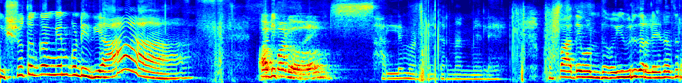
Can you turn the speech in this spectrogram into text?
ಇಷ್ಟು ತನಕ ಹಂಗೆ ಅನ್ಕೊಂಡಿದ್ಯಾ? ನೋಡಿ ಮಾಡು. ಹಲ್ಲೆ ಮಾಡ್ತಾ ಇದ್ದಾರೆ ನನ್ನ ಮೇಲೆ. ಪಾಪ ಅದೇ ಒಂದು ಇವ್ರಿದಾರಲ್ಲ ಏನಾದರೂ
